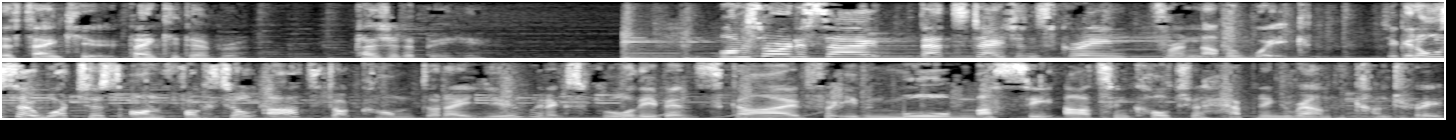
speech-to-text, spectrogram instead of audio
So thank you. Thank you, Deborah. Pleasure to be here. Well, I'm sorry to say, that's stage and screen for another week. You can also watch us on foxtelarts.com.au and explore the events guide for even more must-see arts and culture happening around the country.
